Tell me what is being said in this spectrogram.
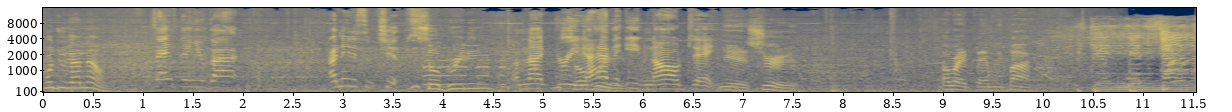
What you got now? Same thing you got. I needed some chips. You so greedy. I'm not You're greedy. so I haven't greedy. eaten all day. Yeah, sure. All right, family. Bye. It's somebody.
